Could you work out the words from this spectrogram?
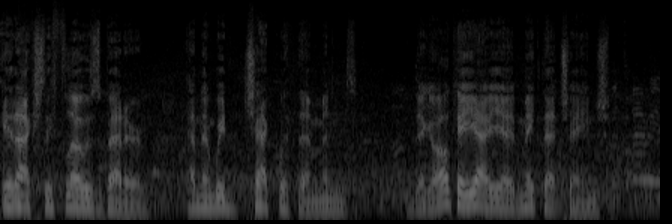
it actually flows better. And then we'd check with them, and they go, okay, yeah, yeah, make that change. It's very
